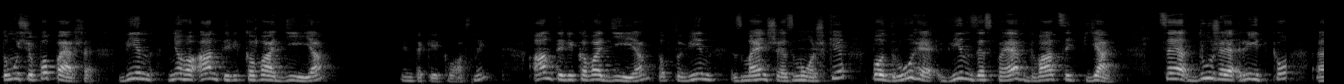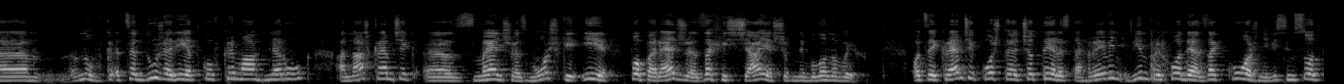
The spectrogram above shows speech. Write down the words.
Тому що, по-перше, в нього антивікова дія. Він такий класний. Антивікова дія, тобто він зменшує зморшки. По-друге, він з СПФ 25. Це дуже рідко, е, ну, це дуже рідко в кремах для рук, а наш кремчик е, зменшує зморшки і попереджує, захищає, щоб не було нових. Оцей кремчик коштує 400 гривень. Він приходить за кожні 800,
